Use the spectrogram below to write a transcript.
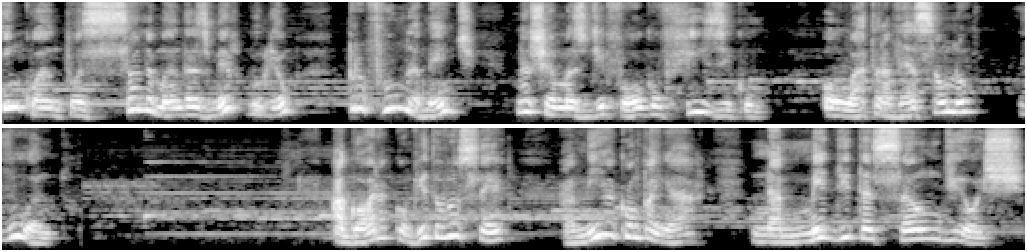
enquanto as salamandras mergulham profundamente nas chamas de fogo físico ou atravessam-no voando. Agora convido você a me acompanhar na meditação de hoje.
